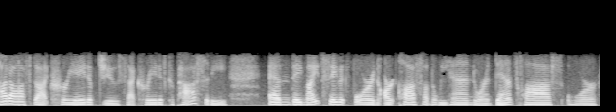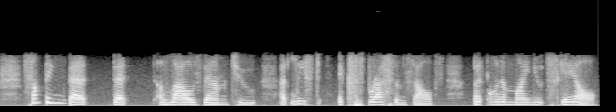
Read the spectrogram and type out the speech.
cut off that creative juice, that creative capacity, and they might save it for an art class on the weekend or a dance class or something that that allows them to at least express themselves but on a minute scale.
